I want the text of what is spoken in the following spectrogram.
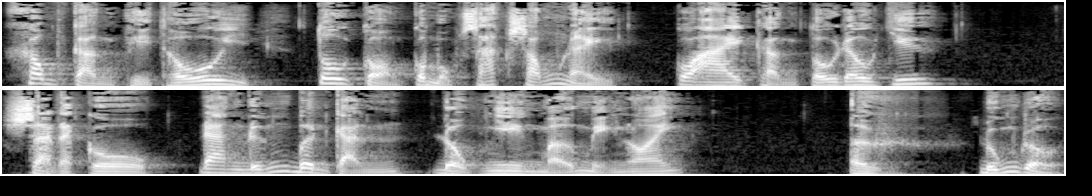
Không cần thì thôi, tôi còn có một xác sống này, có ai cần tôi đâu chứ. Sadako đang đứng bên cạnh đột nhiên mở miệng nói, Ừ, đúng rồi,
